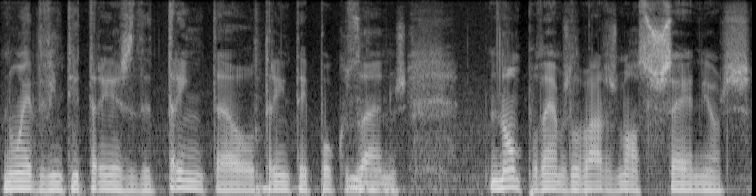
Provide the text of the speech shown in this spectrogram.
não é de 23, de 30 ou 30 e poucos Uhum. anos. Não podemos levar os nossos séniores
